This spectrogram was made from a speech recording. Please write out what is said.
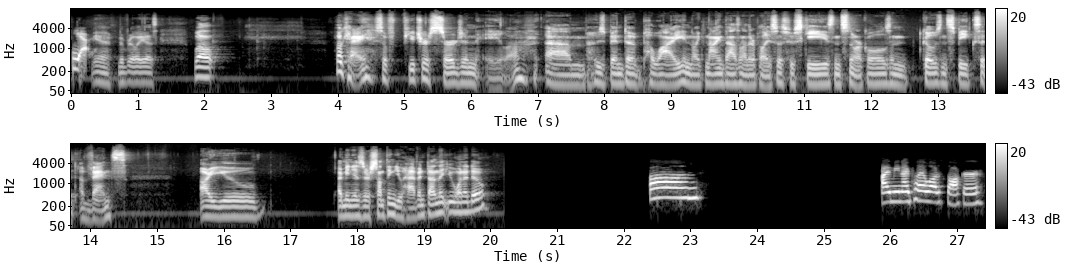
Yeah. Yeah, it really is. Well, Okay, so future surgeon Ayla, um, who's been to Hawaii and like 9,000 other places, who skis and snorkels and goes and speaks at events. Are you, I mean, is there something you haven't done that you want to do? Um, I mean, I play a lot of soccer.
